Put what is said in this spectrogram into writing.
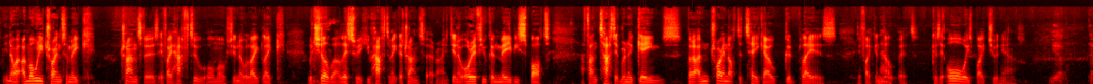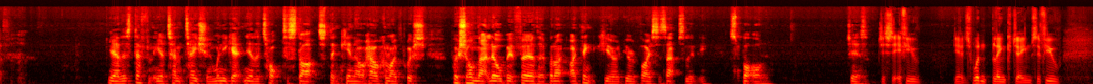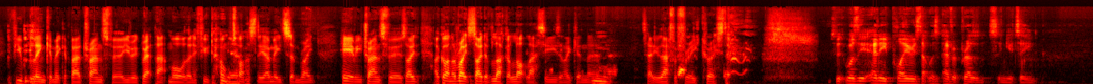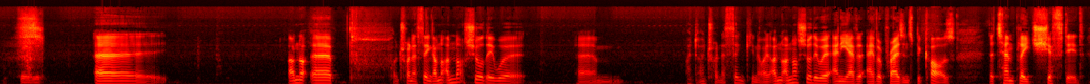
you know, I'm only trying to make transfers if I have to, almost. You know, like like with Chilwell this week, you have to make the transfer, right? You know, or if you can maybe spot a fantastic run of games. But I'm trying not to take out good players if I can mm. help it, because it always bites you in the ass. Yeah, definitely. Yeah, there's definitely a temptation when you get near the top to start thinking, "Oh, how can I push push on that little bit further?" But I, I think your your advice is absolutely spot on. Cheers. Just if you, yeah, just wouldn't blink, James. If you if you blink and make a bad transfer, you regret that more than if you don't. Yeah. Honestly, I made some right hairy transfers. I I got on the right side of luck a lot last season. I can uh, Mm. tell you that for free. Christ. So was there any players that was ever present in your team Very. Uh, I'm not. Uh, I'm trying to think. I'm not. I'm not sure they were. Um, I, I'm trying to think. You know, I, I'm. I'm not sure there were any ever ever presence because the template shifted.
